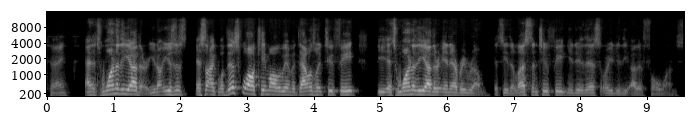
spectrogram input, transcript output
Okay. And it's one or the other. You don't use this. It's not like, well, this wall came all the way in, but that one's only two feet. It's one or the other in every room. It's either less than two feet and you do this, or you do the other full ones.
